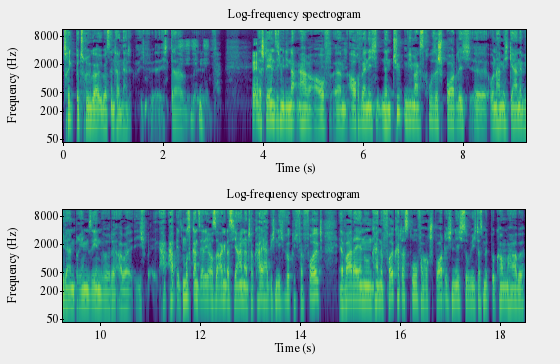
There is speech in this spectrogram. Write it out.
Trickbetrüger übers Internet. Ich, ich, da, da stellen sich mir die Nackenhaare auf, ähm, auch wenn ich einen Typen wie Max Kruse sportlich äh, unheimlich gerne wieder in Bremen sehen würde. Aber ich habe jetzt muss ganz ehrlich auch sagen, das Jahr in der Türkei habe ich nicht wirklich verfolgt. Er war da ja nun keine Vollkatastrophe, auch sportlich nicht, so wie ich das mitbekommen habe.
